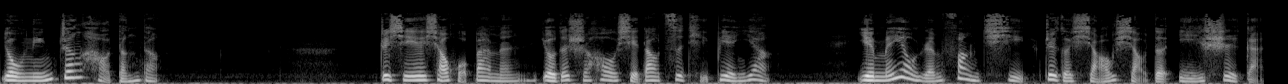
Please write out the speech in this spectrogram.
有您真好等等。这些小伙伴们有的时候写到字体变样。也没有人放弃这个小小的仪式感。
